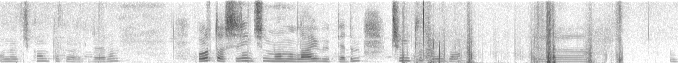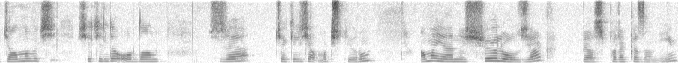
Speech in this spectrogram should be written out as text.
Ondan çıkıp tekrar giderim. Bu arada sizin için Mono Live yükledim. Çünkü orada eee canlı bir şekilde oradan size çekiliş yapmak istiyorum. Ama yani şöyle olacak. Biraz para kazanayım.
